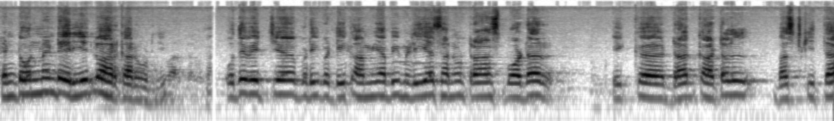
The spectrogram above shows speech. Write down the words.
cantonment area Loharka road ਜੀ। ਉਹਦੇ ਵਿੱਚ ਬੜੀ ਵੱਡੀ ਕਾਮਯਾਬੀ ਮਿਲੀ ਹੈ। ਸਾਨੂੰ ਟਰਾਂਸਪੋਰਟਰ ਇੱਕ ਡਰੱਗ ਕਾਰਟਲ ਬਸਟ ਕੀਤਾ।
